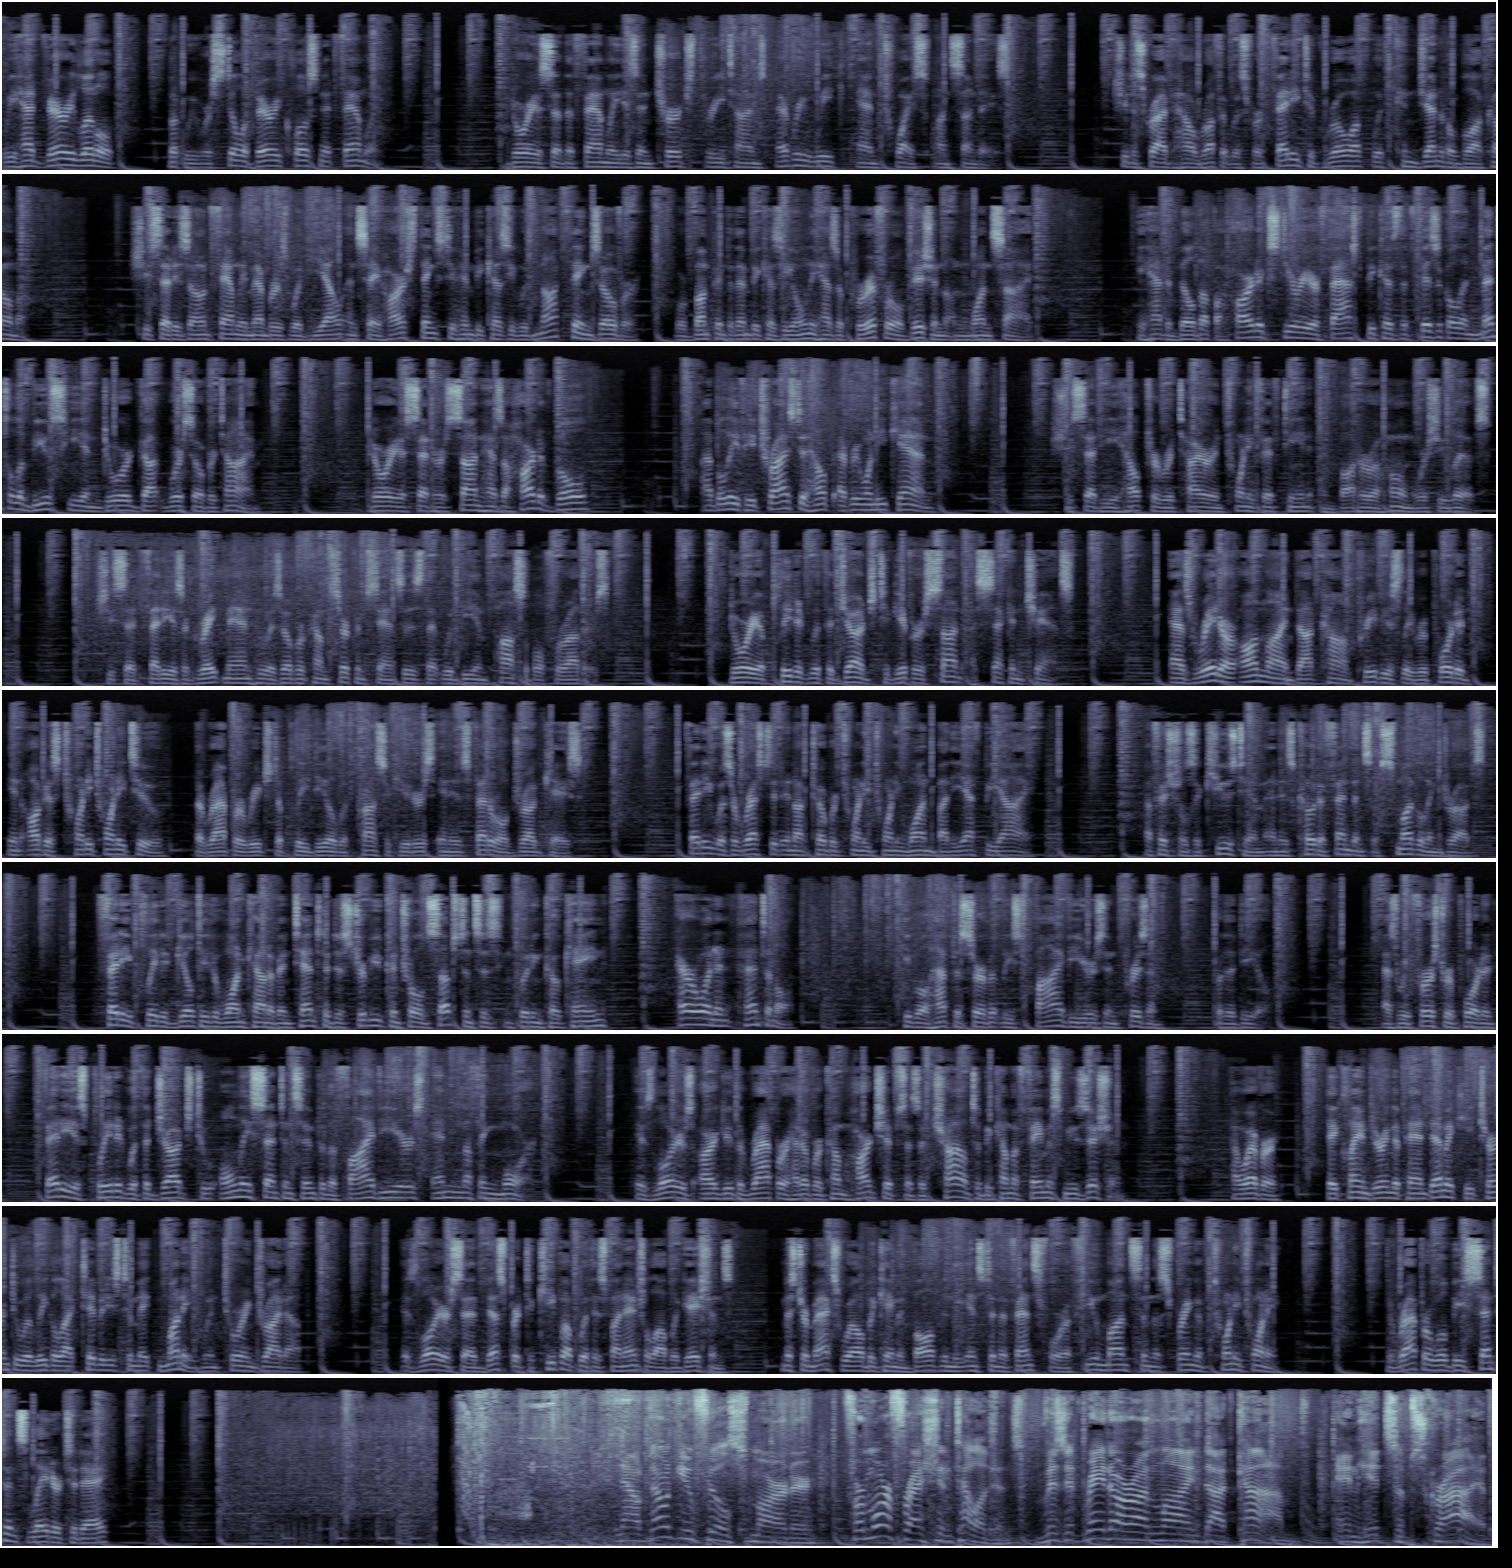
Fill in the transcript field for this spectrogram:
We had very little, but we were still a very close knit family. Doria said the family is in church three times every week and twice on Sundays. She described how rough it was for Fetty to grow up with congenital glaucoma. She said his own family members would yell and say harsh things to him because he would knock things over, or bump into them because he only has a peripheral vision on one side. He had to build up a hard exterior fast because the physical and mental abuse he endured got worse over time. Doria said her son has a heart of gold. I believe he tries to help everyone he can. She said he helped her retire in 2015 and bought her a home where she lives. She said Fetty is a great man who has overcome circumstances that would be impossible for others. Doria pleaded with the judge to give her son a second chance. As RadarOnline.com previously reported, in August 2022, the rapper reached a plea deal with prosecutors in his federal drug case. Fetty was arrested in October 2021 by the FBI. Officials accused him and his co-defendants of smuggling drugs. Fetty pleaded guilty to one count of intent to distribute controlled substances including cocaine, heroin and fentanyl. He will have to serve at least five years in prison for the deal. As we first reported, Fetty has pleaded with the judge to only sentence him to the five years and nothing more. His lawyers argued the rapper had overcome hardships as a child to become a famous musician. However, they claim during the pandemic he turned to illegal activities to make money when touring dried up. His lawyer said desperate to keep up with his financial obligations, Mr. Maxwell became involved in the instant offense for a few months in the spring of 2020. The rapper will be sentenced later today. Now, don't you feel smarter? For more fresh intelligence, visit radaronline.com and hit subscribe.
